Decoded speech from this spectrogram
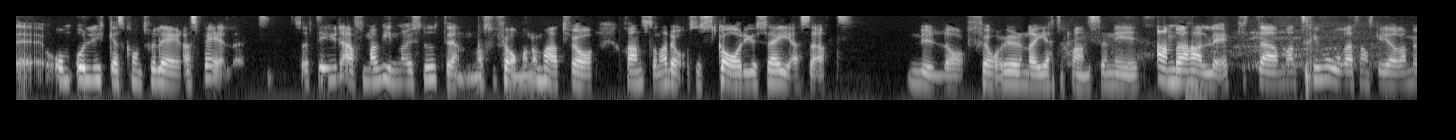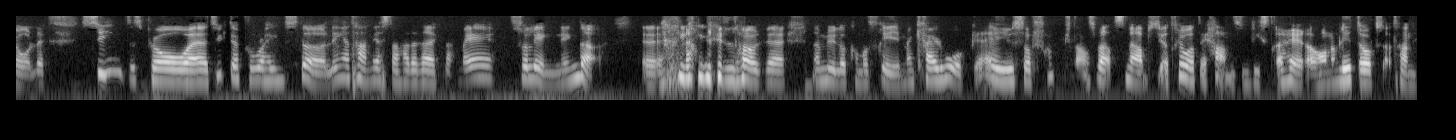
eh, och, och lyckas kontrollera spelet. Så att det är ju därför man vinner i slutändan och så får man de här två chanserna då. Så ska det ju sägas att Müller får ju den där jättechansen i andra halvlek där man tror att han ska göra mål. Det syntes på, eh, tyckte jag på Raheem Sterling att han nästan hade räknat med förlängning där. Eh, när, Müller, eh, när Müller kommer fri. Men Kyle Walker är ju så fruktansvärt snabb så jag tror att det är han som distraherar honom lite också. Att han,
